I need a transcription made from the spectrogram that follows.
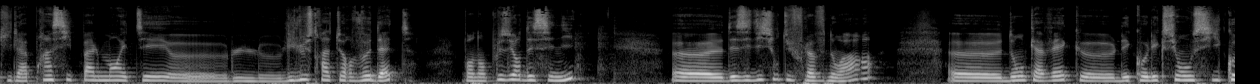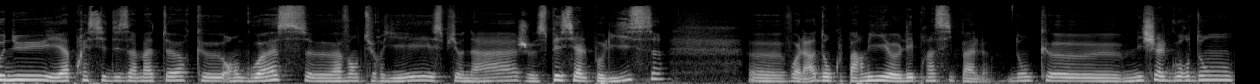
qu'il a principalement été l'illustrateur vedette pendant plusieurs décennies, euh, des éditions du Fleuve Noir. Euh, donc avec euh, des collections aussi connues et appréciées des amateurs que Angoisse, Aventurier, Espionnage, Spécial Police. voilà, donc parmi les principales. Donc Michel Gourdon,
